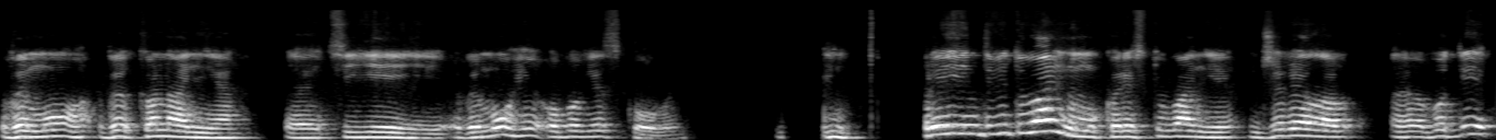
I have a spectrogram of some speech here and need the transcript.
вимог, виконання е, цієї вимоги обов'язкове. При індивідуальному користуванні джерела е, води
